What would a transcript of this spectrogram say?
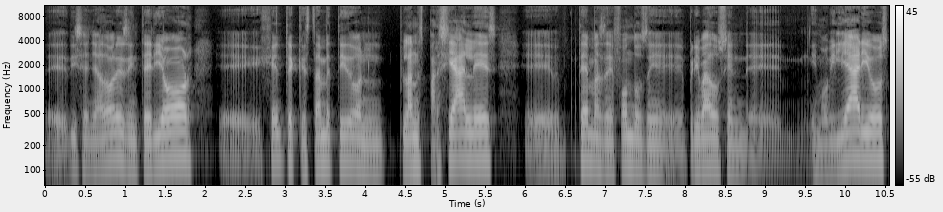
eh, diseñadores de interior, gente que está metido en planes parciales, temas de fondos de, privados en inmobiliarios,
